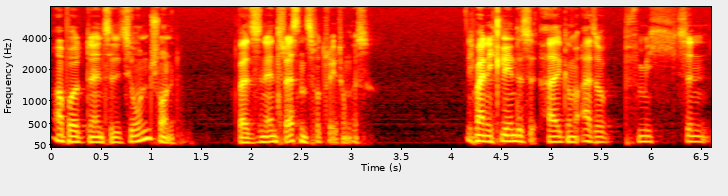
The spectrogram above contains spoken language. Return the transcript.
aber der Institutionen schon, weil es eine Interessensvertretung ist. Ich meine, ich lehne das allgemein, also für mich sind,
